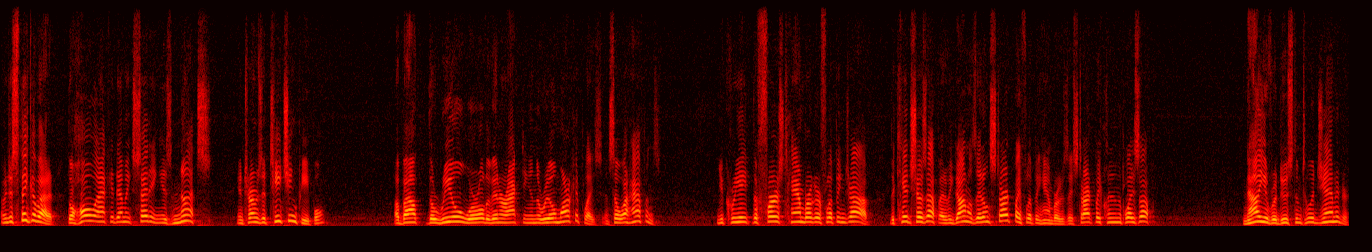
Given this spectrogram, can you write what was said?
I mean, just think about it. The whole academic setting is nuts in terms of teaching people about the real world of interacting in the real marketplace. And so what happens? You create the first hamburger flipping job. The kid shows up at McDonald's. They don't start by flipping hamburgers. They start by cleaning the place up. Now you've reduced them to a janitor.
